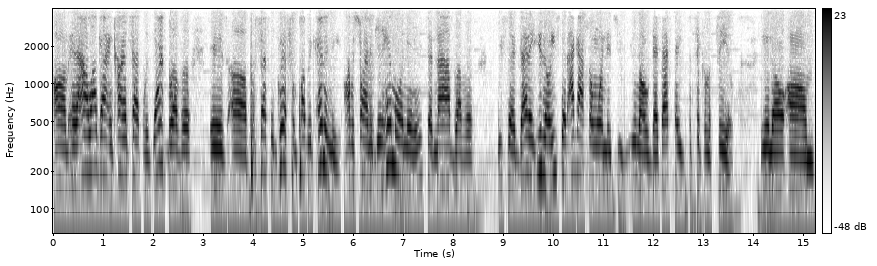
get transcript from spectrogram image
Um, and how I got in contact with that brother is uh, Professor Griff from Public Enemy. I was trying to get him on there. He said, "Nah, brother." He said that you know. He said, "I got someone that you, you know, that that's a particular field." you know, um,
